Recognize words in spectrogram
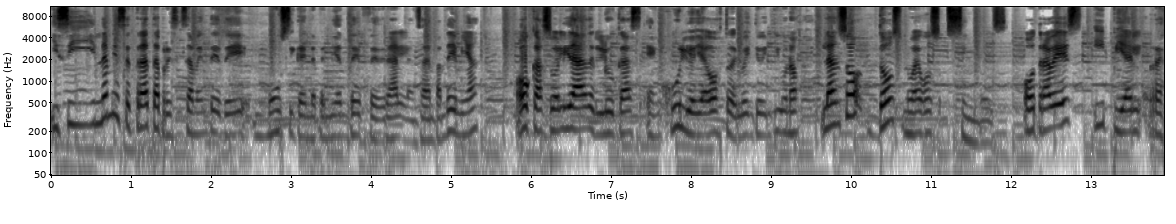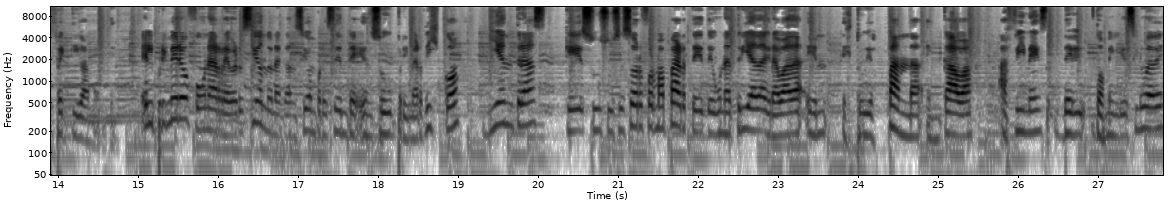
Y si Indemia se trata precisamente de música independiente federal lanzada en pandemia, o casualidad, Lucas en julio y agosto del 2021 lanzó dos nuevos singles, Otra vez y Piel respectivamente. El primero fue una reversión de una canción presente en su primer disco, mientras que su sucesor forma parte de una tríada grabada en Estudios Panda, en Cava, a fines del 2019,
